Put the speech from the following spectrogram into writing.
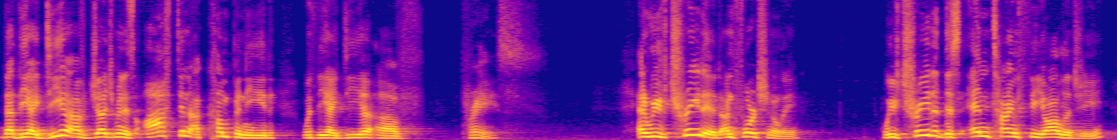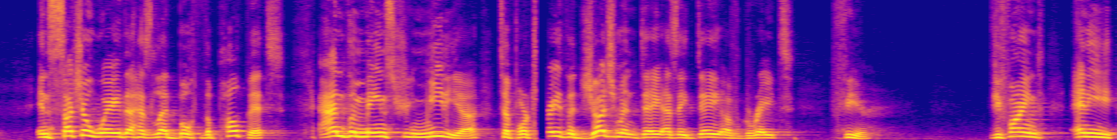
that the idea of judgment is often accompanied with the idea of praise. And we've treated, unfortunately, we've treated this end time theology in such a way that has led both the pulpit and the mainstream media to portray the judgment day as a day of great fear. If you find any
